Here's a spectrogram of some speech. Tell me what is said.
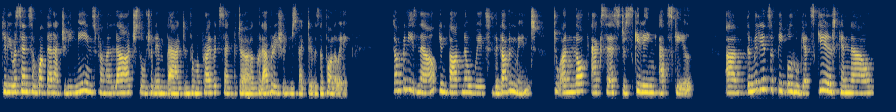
give you a sense of what that actually means from a large social impact and from a private sector collaboration perspective is the following. Companies now can partner with the government to unlock access to skilling at scale. Um, the millions of people who get skilled can now,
